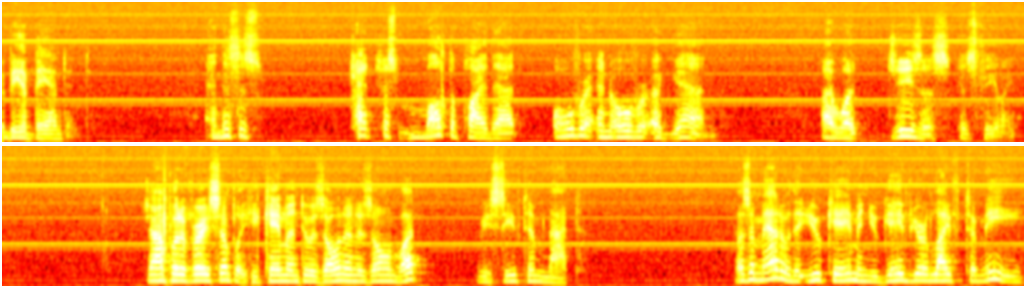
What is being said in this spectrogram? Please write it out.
to be abandoned. And this is, try to just multiply that over and over again by what Jesus is feeling. John put it very simply. He came into his own, and his own what? Received him not. Doesn't matter that you came and you gave your life to me.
